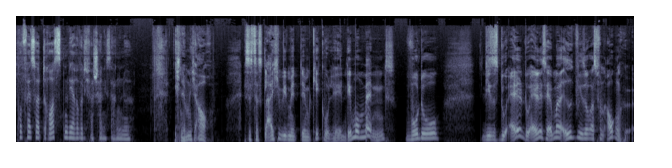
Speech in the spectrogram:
Professor Drosten wäre, würde ich wahrscheinlich sagen, nö. Ich nämlich auch. Es ist das gleiche wie mit dem Kekule. In dem Moment, wo du dieses Duell, Duell ist ja immer irgendwie sowas von Augenhöhe.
